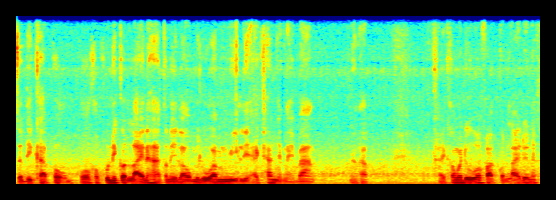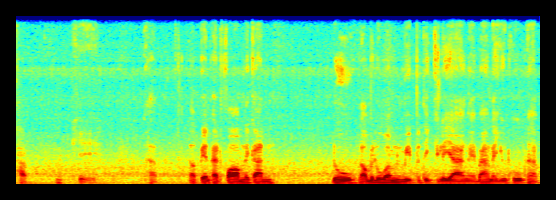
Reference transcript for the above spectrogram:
สวัสดีครับผมโอ้ขอบคุณที่กดไลค์นะฮะ ตอนนี้เราไม่รู้ว่ามันมีรีแอคชั่นยังไงบ้างนะครับ ใครเข้ามาดูว่าฝากกดไลค์ด้วยนะครับ โอเคครับ เราเปลี่ยนแพลตฟอร์มในการดู เราไม่รู้ว่ามันมีปฏิกิริยาไงบ้างใน YouTube นะครับ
